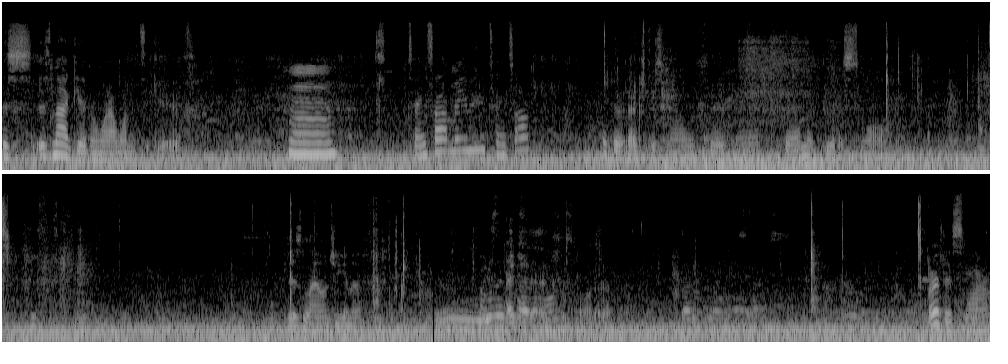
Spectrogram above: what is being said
It's, it's not giving what I wanted to give. Hmm, tank top maybe, tank top? I Look at extra small would fit, man. So I'm gonna get a small. It's loungy enough. Ooh, this extra, extra small though. Or this one.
